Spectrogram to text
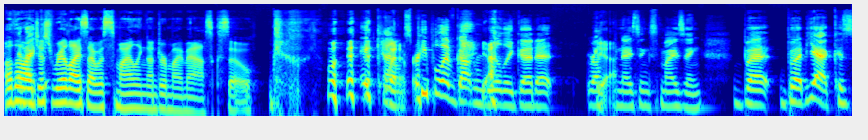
Although And I ca- just realized I was smiling under my mask, so it counts. Whatever. People have gotten Yeah. really good at recognizing smizing. But but yeah, because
